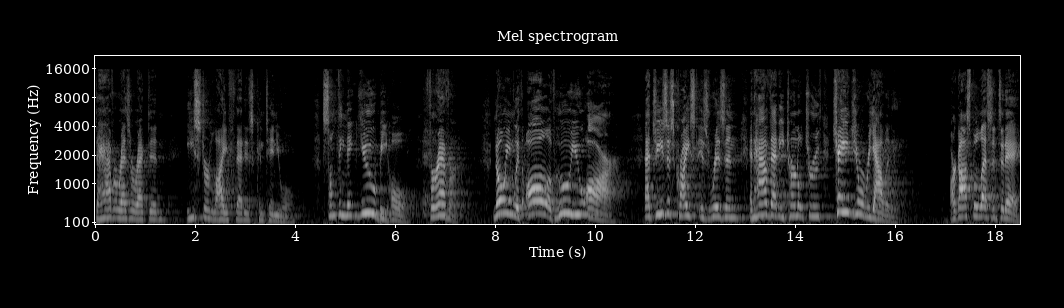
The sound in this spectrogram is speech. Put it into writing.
to have a resurrected Easter life that is continual, something that you behold forever, knowing with all of who you are that Jesus Christ is risen and have that eternal truth change your reality. Our gospel lesson today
